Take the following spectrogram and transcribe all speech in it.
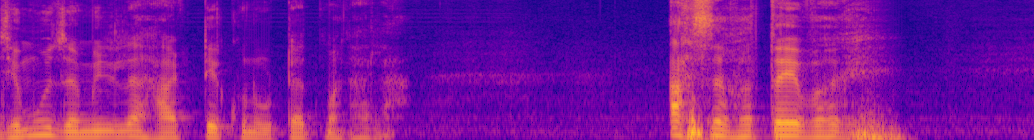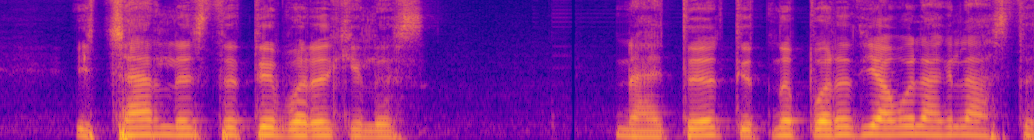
झिमू जमिनीला हात टेकून उठत म्हणाला असं होतंय बघ. विचारलंस तर ते बरं केलंस. नाहीतर तिथनं परत यावं लागलं असतं.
